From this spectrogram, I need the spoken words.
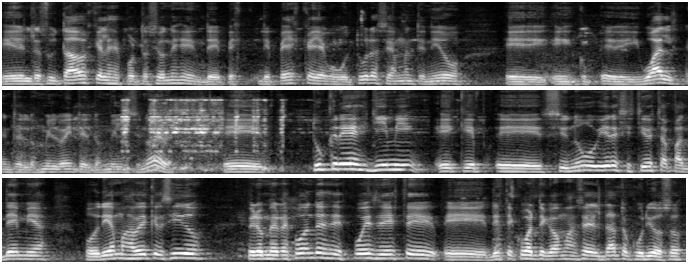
el resultado es que las exportaciones de, pesca y acuacultura se han mantenido eh, eh, igual entre el 2020 y el 2019. Eh, ¿Tú crees, Jimmy, que si no hubiera existido esta pandemia, podríamos haber crecido? Pero me respondes después de este, de este corte que vamos a hacer, el dato curioso.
